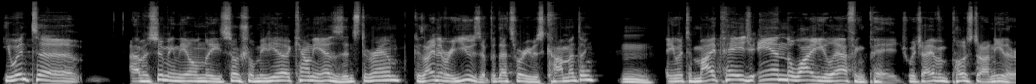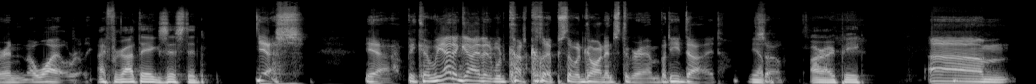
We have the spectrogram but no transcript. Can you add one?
He went to, I'm assuming the only social media account he has is Instagram because I never use it, but that's where he was commenting. Mm, And he went to my page and the Why Are You Laughing page, which I haven't posted on either in a while, really. I forgot they existed. Yes. Yeah. Because we had a guy that would cut clips that would go on Instagram, but he died. Yep. So, R.I.P. um,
